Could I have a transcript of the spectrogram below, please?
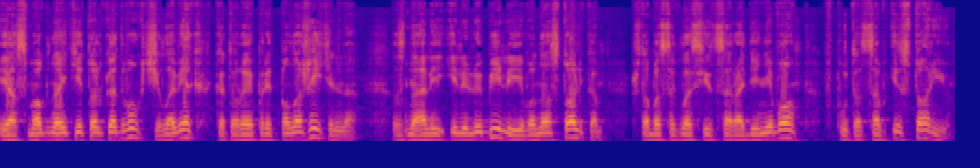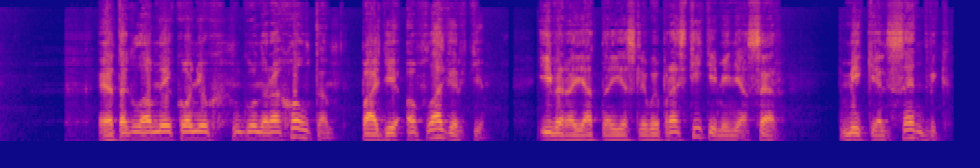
Я смог найти только двух человек, которые предположительно знали или любили его настолько, чтобы согласиться ради него впутаться в историю. Это главный конюх Гуннера Холта, Пади Офлагерти, и, вероятно, если вы простите меня, сэр, Микель Сэндвик.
